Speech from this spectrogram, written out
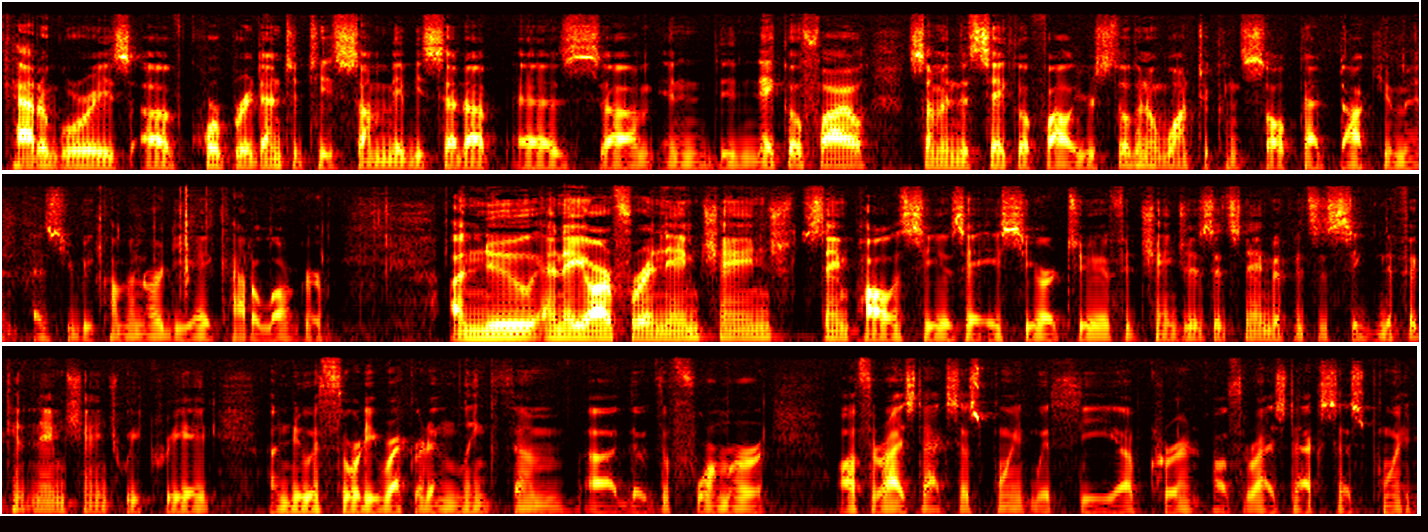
categories of corporate entities? Some may be set up as um, in the NACO file, some in the SACO file. You're still going to want to consult that document as you become an RDA cataloger. A new NAR for a name change, same policy as AACR2. If it changes its name, if it's a significant name change, we create a new authority record and link them, uh, the, the former authorized access point with the uh, current authorized access point.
